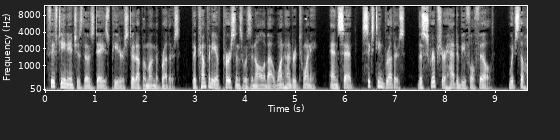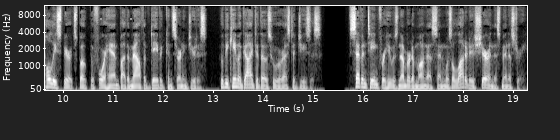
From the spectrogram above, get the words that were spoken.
15 inches those days Peter stood up among the brothers, the company of persons was in all about 120, and said, Sixteen brothers, the scripture had to be fulfilled, which the Holy Spirit spoke beforehand by the mouth of David concerning Judas, who became a guide to those who arrested Jesus. 17 For he was numbered among us and was allotted his share in this ministry.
